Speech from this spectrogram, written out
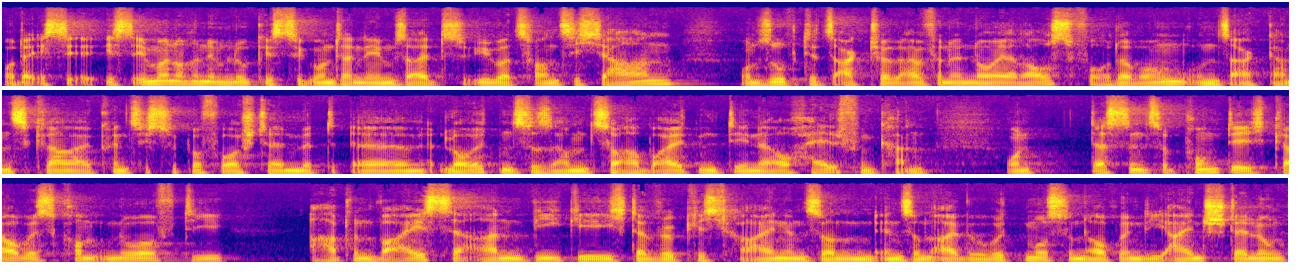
oder ist, ist immer noch in einem Logistikunternehmen seit über 20 Jahren und sucht jetzt aktuell einfach eine neue Herausforderung und sagt ganz klar, er könnte sich super vorstellen, mit äh, Leuten zusammenzuarbeiten, denen er auch helfen kann. Und das sind so Punkte, ich glaube, es kommt nur auf die Art und Weise an, wie gehe ich da wirklich rein in so einen, in so einen Algorithmus und auch in die Einstellung,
